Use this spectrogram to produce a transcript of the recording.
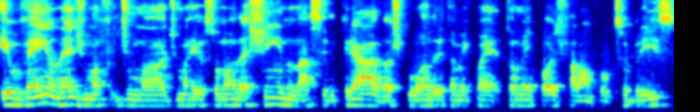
eu venho né, de, uma, de, uma, de uma. Eu sou nordestino, nascido e criado, acho que o André também, também pode falar um pouco sobre isso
